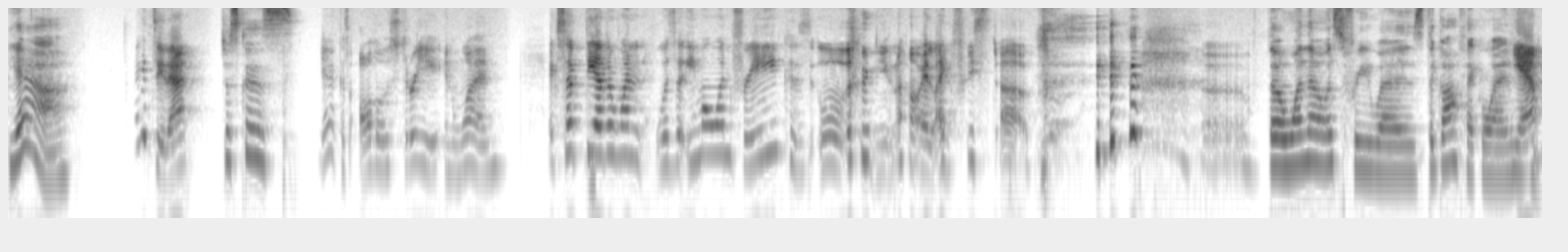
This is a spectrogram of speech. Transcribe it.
Yeah, I can see that. just because. Yeah, because all those three in one. Except the other one was the emo one free because you know I like free stuff. Uh, The one that was free was the gothic one. yeah.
